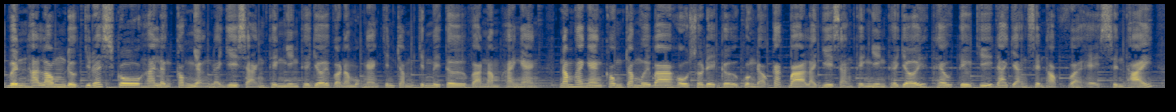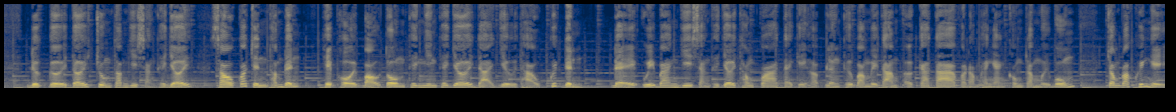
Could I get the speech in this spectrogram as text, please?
Vịnh Hạ Long được UNESCO hai lần công nhận là di sản thiên nhiên thế giới vào năm 1994 và năm 2000. Năm 2013, hồ sơ đề cử quần đảo Cát Bà là di sản thiên nhiên thế giới theo tiêu chí đa dạng sinh học và hệ sinh thái, được gửi tới Trung tâm Di sản Thế giới. Sau quá trình thẩm định, Hiệp hội Bảo tồn Thiên nhiên Thế giới đã dự thảo quyết định để Ủy ban Di sản Thế giới thông qua tại kỳ họp lần thứ 38 ở Qatar vào năm 2014, trong đó khuyến nghị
